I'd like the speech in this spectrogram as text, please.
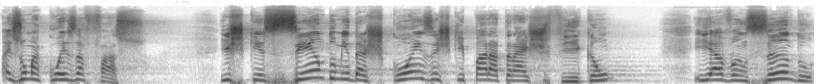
mas uma coisa faço, esquecendo-me das coisas que para trás ficam e avançando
